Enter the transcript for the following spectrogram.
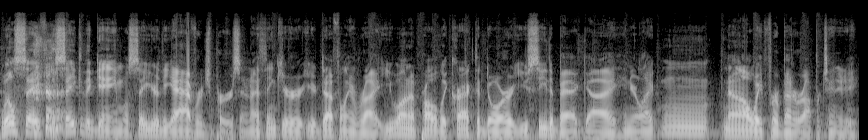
we'll say for the sake of the game, we'll say you're the average person, and I think you're you're definitely right. You want to probably crack the door. You see the bad guy, and you're like, mm, "No, I'll wait for a better opportunity."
